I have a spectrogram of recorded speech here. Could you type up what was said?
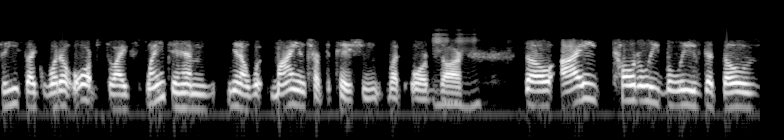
So he's like, what are orbs? So I explained to him, you know, what my interpretation, what orbs are. So I totally believe that those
